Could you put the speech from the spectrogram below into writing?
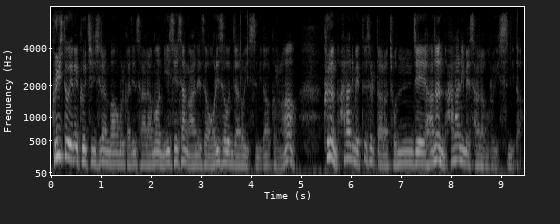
그리스도인의 그 진실한 마음을 가진 사람은 이 세상 안에서 어리석은 자로 있습니다. 그러나 그는 하나님의 뜻을 따라 존재하는 하나님의 사람으로 있습니다.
